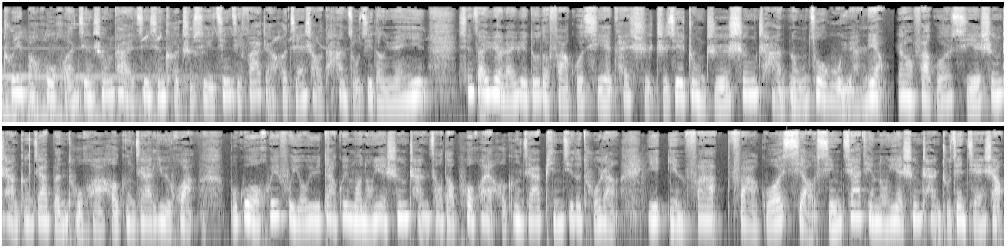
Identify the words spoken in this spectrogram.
出于保护环境生态、进行可持续经济发展和减少碳足迹等原因，现在越来越多的法国企业开始直接种植生产农作物原料，让法国企业生产更加本土化和更加绿化。不过，恢复由于大规模农业生产遭到破坏和更加贫瘠的土壤，已引发法国小型家庭农业生产逐渐减少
